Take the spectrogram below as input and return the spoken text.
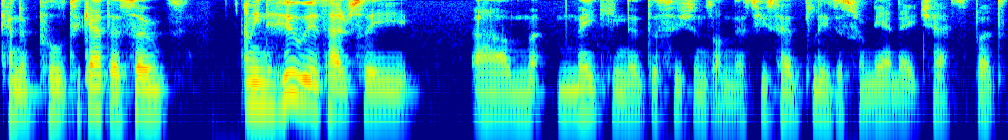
kind of pulled together. So, I mean, who is actually um, making the decisions on this? You said leaders from the NHS, but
